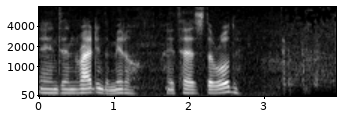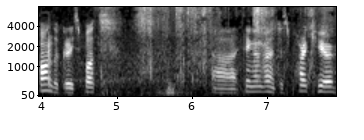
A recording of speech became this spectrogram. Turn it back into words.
and then right in the middle it has the road. Found a great spot. Uh, I think I'm gonna just park here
